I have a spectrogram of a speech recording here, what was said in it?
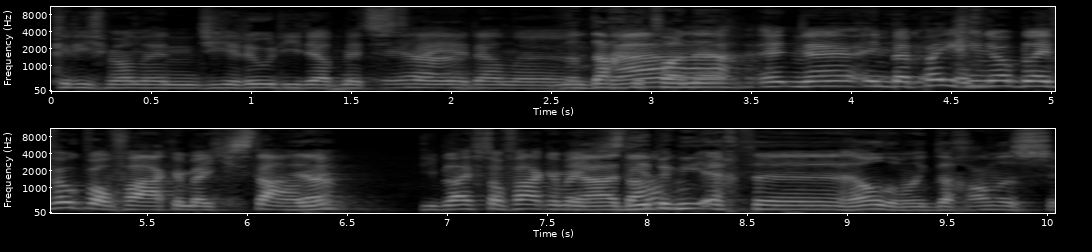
Griezmann en Giroud die dat met z'n Ja. tweeën dan... eh, Dan dacht nou, ik van, eh, en, eh, Mbappé ging ook, bleef ook wel vaak een beetje staan, Ja? hè? Die blijft dan vaak een beetje Ja, die staan. heb ik niet echt eh, helder. Want ik dacht anders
